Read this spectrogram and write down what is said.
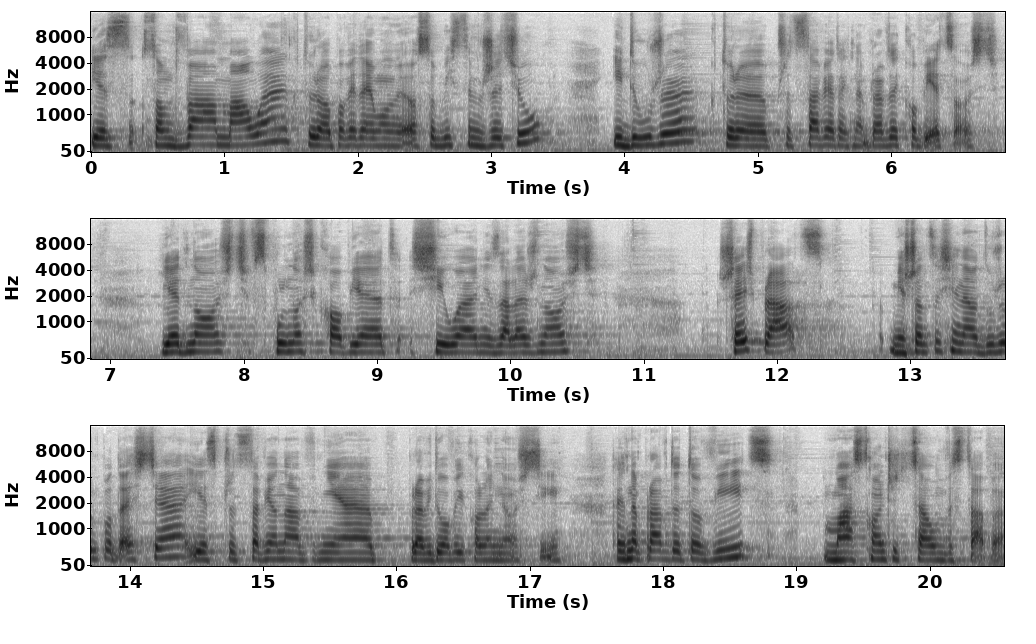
Jest, są dwa małe, które opowiadają o moim osobistym życiu i duży, który przedstawia tak naprawdę kobiecość. Jedność, wspólność kobiet, siłę, niezależność. Sześć prac mieszczących się na dużym podeście jest przedstawiona w nieprawidłowej kolejności. Tak naprawdę to widz ma skończyć całą wystawę.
